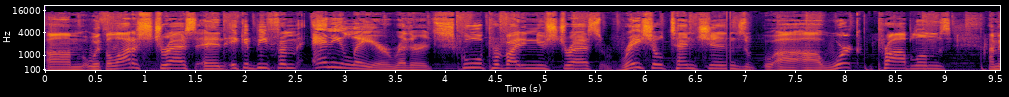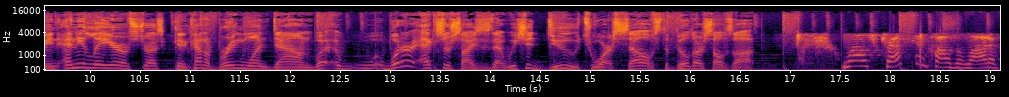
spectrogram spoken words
Um, with a lot of stress, and it could be from any layer, whether it's school providing you stress, racial tensions, uh, uh, work problems. I mean, any layer of stress can kind of bring one down. What what are exercises that we should do to ourselves to build ourselves up? Well, stress can cause a lot of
